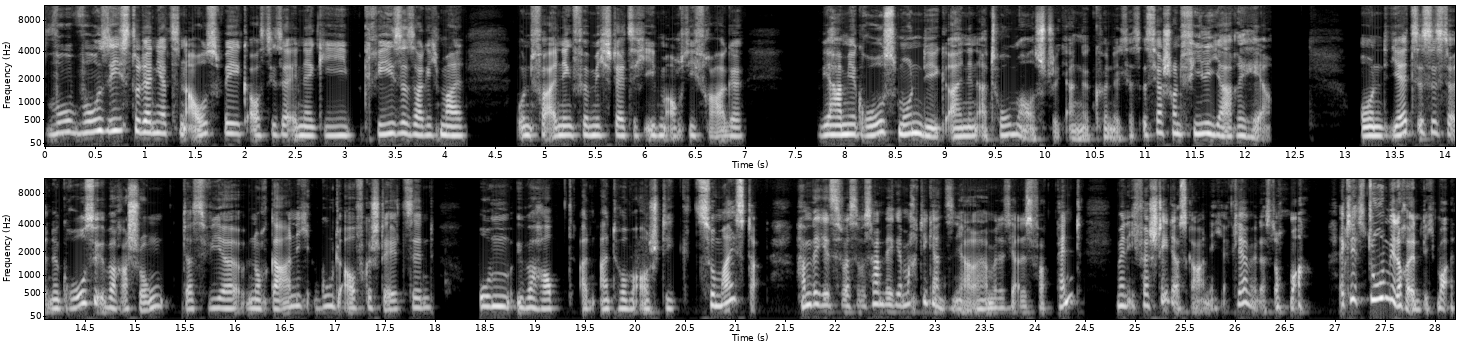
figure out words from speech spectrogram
Wo, wo siehst du denn jetzt einen Ausweg aus dieser Energiekrise, sage ich mal? Und vor allen Dingen für mich stellt sich eben auch die Frage, wir haben hier großmundig einen Atomausstieg angekündigt. Das ist ja schon viele Jahre her. Und jetzt ist es eine große Überraschung, dass wir noch gar nicht gut aufgestellt sind, um überhaupt einen Atomausstieg zu meistern. Haben wir jetzt, was, was haben wir gemacht die ganzen Jahre? Haben wir das ja alles verpennt? Ich meine, ich verstehe das gar nicht. Erklär mir das doch mal. Erklärst du mir doch endlich mal.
